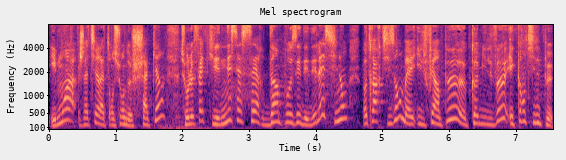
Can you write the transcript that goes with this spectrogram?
Et moi, j'attire l'attention de chacun sur le fait qu'il est nécessaire d'imposer des délais, sinon, votre artisan, ben, il fait un peu euh, comme il veut et quand il peut.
